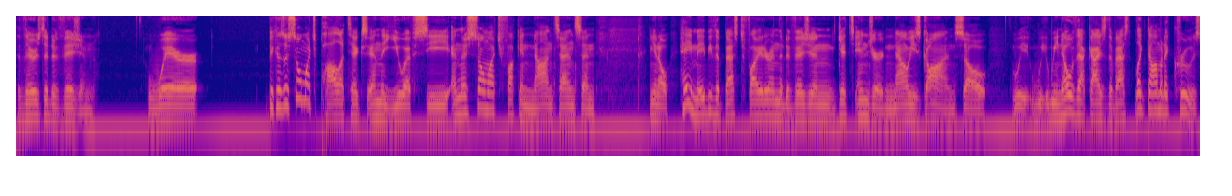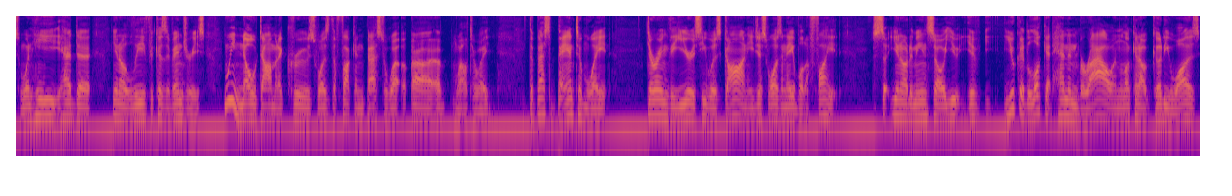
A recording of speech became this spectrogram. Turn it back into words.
there's a division where because there's so much politics in the UFC and there's so much fucking nonsense and you know, hey, maybe the best fighter in the division gets injured and now he's gone. So we, we, we know that guy's the best. Like Dominick Cruz when he had to, you know, leave because of injuries. We know Dominick Cruz was the fucking best uh, welterweight, the best bantamweight during the years he was gone. He just wasn't able to fight. So you know what I mean? So you if you could look at Renan Barão and look at how good he was,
